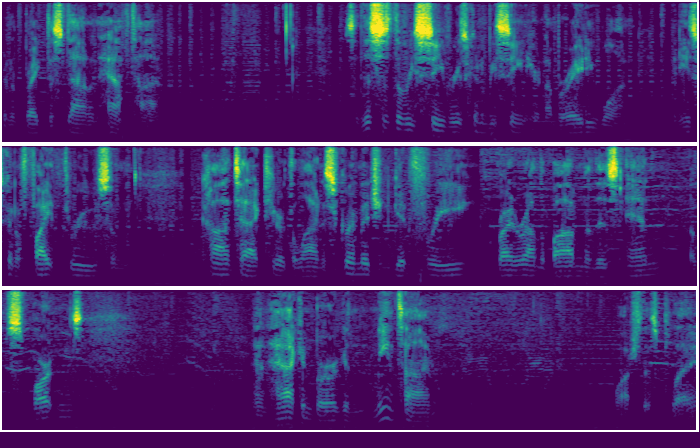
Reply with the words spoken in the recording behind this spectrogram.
We're going to break this down in halftime. So this is the receiver he's going to be seeing here, number 81. And he's going to fight through some contact here at the line of scrimmage and get free right around the bottom of this end of Spartans. And Hackenberg, in the meantime, watch this play.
